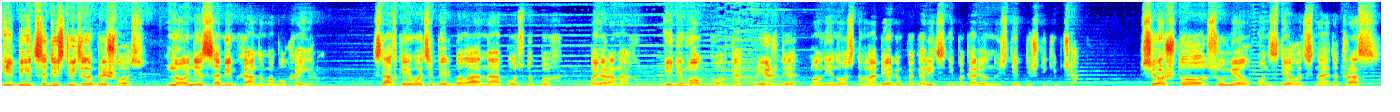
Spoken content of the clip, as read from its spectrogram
И биться действительно пришлось, но не с самим ханом Абулхаиром. Ставка его теперь была на подступах к Баверанаху. И не мог он, как прежде, молниеносным набегом покорить непокоренную степь Дишты Все, что сумел он сделать на этот раз,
